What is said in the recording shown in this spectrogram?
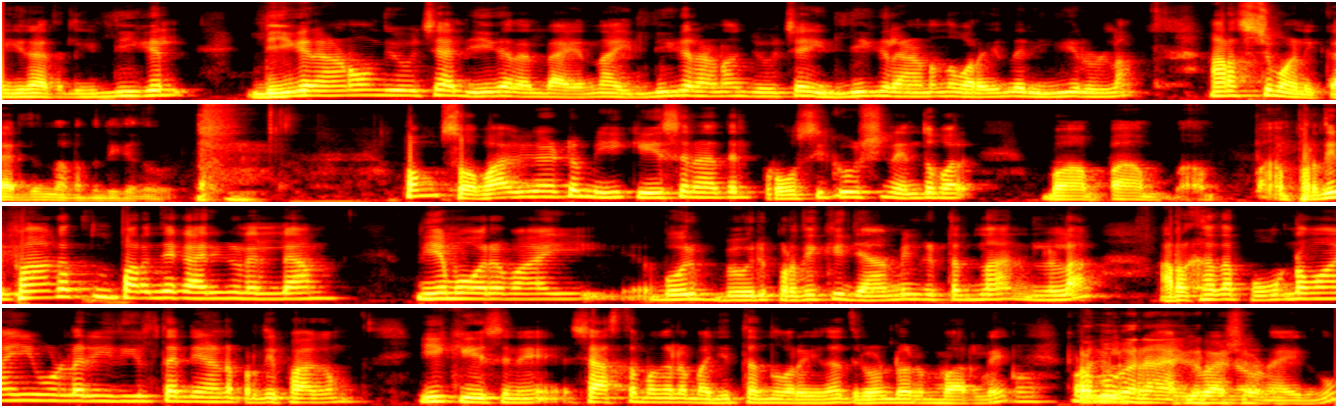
ഇതിനകത്തിൽ ഇല്ലീഗൽ ലീഗലാണോ എന്ന് ചോദിച്ചാൽ ലീഗലല്ല. എന്നാൽ ഇല്ലീഗലാണോ എന്ന് ചോദിച്ചാൽ ഇല്ലീഗലാണെന്ന് പറയുന്ന രീതിയിലുള്ള അറസ്റ്റുമാണ് ഇക്കാര്യത്തിൽ നടന്നിരിക്കുന്നത്. അപ്പം സ്വാഭാവികമായിട്ടും ഈ കേസിനകത്തിൽ പ്രോസിക്യൂഷൻ എന്ത് പ്രതിഭാഗത്ത് പറഞ്ഞ കാര്യങ്ങളെല്ലാം നിയമപരമായി ഒരു ഒരു പ്രതിക്ക് ജാമ്യം കിട്ടുന്നതിനുള്ള അർഹത പൂർണമായും ഉള്ള രീതിയിൽ തന്നെയാണ് പ്രതിഭാഗം ഈ കേസിനെ ശാസ്ത്രമംഗലം അജിത്ത് എന്ന് പറയുന്ന തിരുവനന്തപുരം ബാറിലെ പ്രമുഖനായ അഭിഭാഷകനായിരുന്നു.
